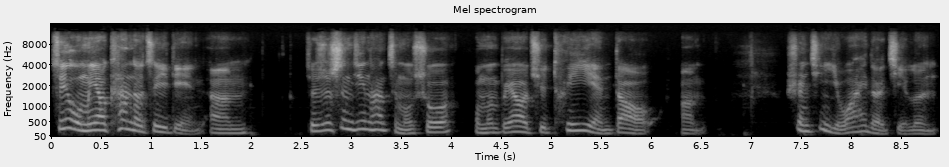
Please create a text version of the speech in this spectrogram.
所以我们要看到这一点，嗯。就是圣经它怎么说，我们不要去推演到嗯圣经以外的结论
